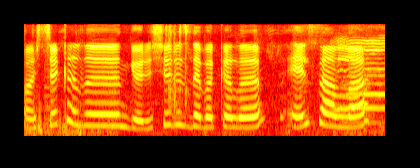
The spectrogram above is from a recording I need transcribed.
Hoşça kalın. Görüşürüz de bakalım. El salla.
